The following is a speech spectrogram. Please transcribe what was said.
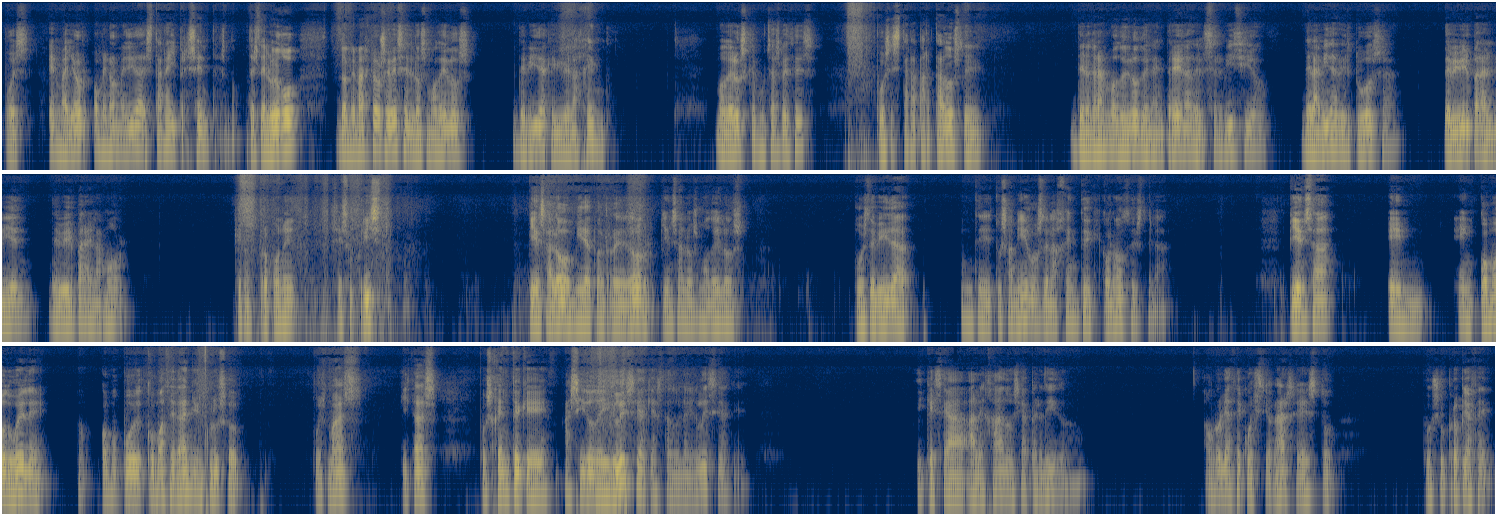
pues en mayor o menor medida están ahí presentes, ¿no? Desde luego, donde más claro se ve es en los modelos de vida que vive la gente. Modelos que muchas veces pues están apartados de, del gran modelo de la entrega, del servicio, de la vida virtuosa, de vivir para el bien, de vivir para el amor que nos propone Jesucristo. Piénsalo, mira a tu alrededor, piensa en los modelos pues de vida de tus amigos, de la gente que conoces, de la Piensa en, en cómo duele, cómo, cómo hace daño incluso, pues más, quizás, pues gente que ha sido de iglesia, que ha estado en la iglesia, que, y que se ha alejado, se ha perdido. A uno le hace cuestionarse esto, pues su propia fe,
